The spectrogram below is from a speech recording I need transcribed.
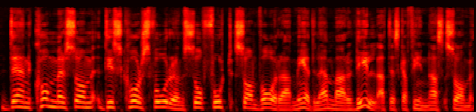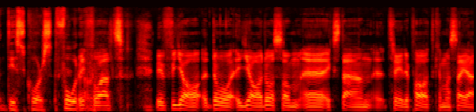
Den kommer som diskursforum så fort som våra medlemmar vill att det ska finnas som diskursforum. Vi får alltså, vi får jag, då, jag då som eh, extern tredje part kan man säga,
